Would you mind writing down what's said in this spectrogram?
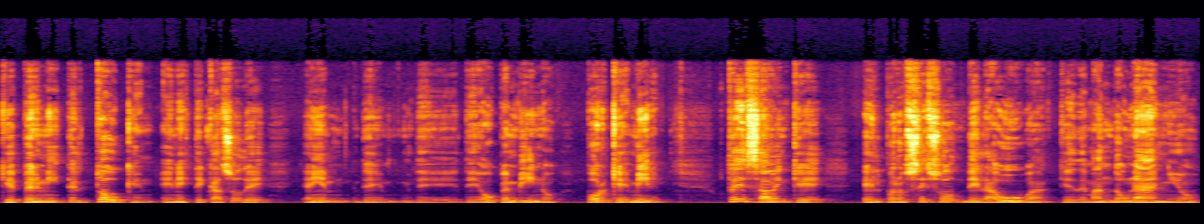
que permite el token, en este caso de, de, de Open Vino. porque Miren, ustedes saben que el proceso de la uva, que demanda un año,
